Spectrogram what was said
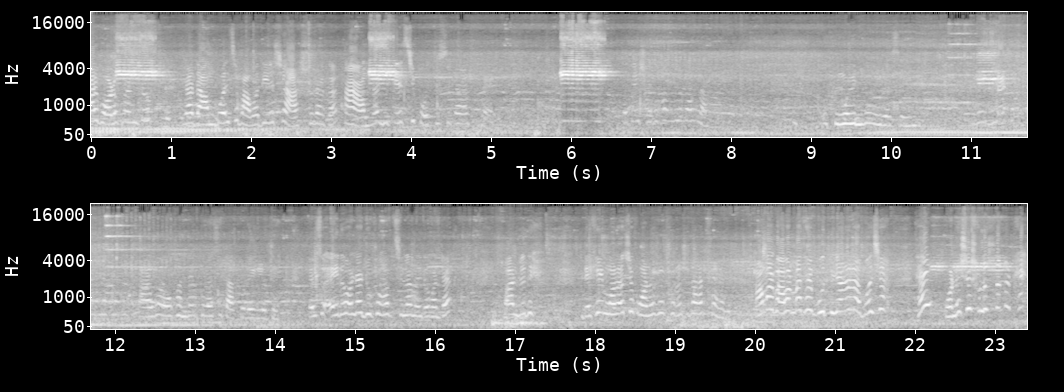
আর বড় ফ্যান তো যা দাম বলছে, বাবা দিয়েছে আটশো টাকা। আর আমরা নিতে এসেছি পঁচিশশো টাকার ফ্যান ছোটো ফ্যানগুলো দেখ না। কুমোদিনকে উড়ে আগে ওখান থেকে ঘুরে আসি তারপরে এগুলোতে এই দোকানটা ঢুকে ভাবছিলাম, এই দোকানটা। আর যদি দেখেই মনে হচ্ছে পনেরোশো, ষোলোশো টাকার ফ্যান আমার বাবার মাথায় বুদ্ধি জানো না, বলছে হ্যাঁ পনেরোশো ষোলোশো টাকার ফ্যান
